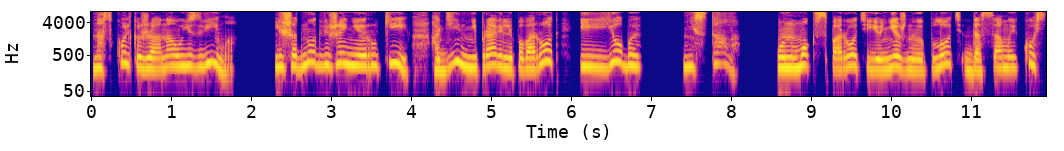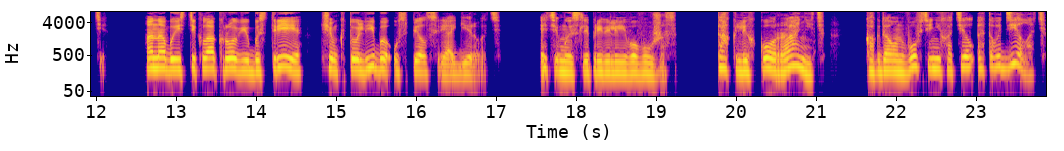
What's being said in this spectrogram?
насколько же она уязвима. Лишь одно движение руки, один неправильный поворот, и ее бы не стало. Он мог вспороть ее нежную плоть до самой кости. Она бы истекла кровью быстрее, чем кто-либо успел среагировать. Эти мысли привели его в ужас. Так легко ранить, когда он вовсе не хотел этого делать.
